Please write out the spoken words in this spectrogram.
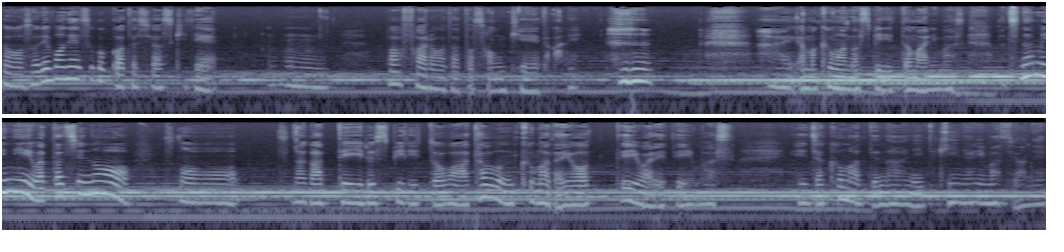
そうそれもねすごく私は好きで、うん、バッファローだと尊敬とかね。はい。まあ、雲のスピリットもあります。ちなみに私のそのつながっているスピリットは多分熊だよって言われています。えじゃあ熊って何って気になりますよね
